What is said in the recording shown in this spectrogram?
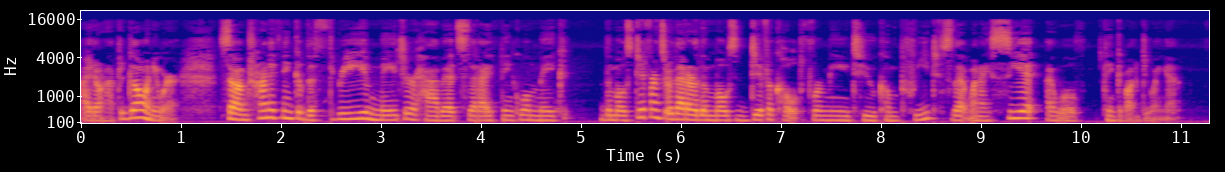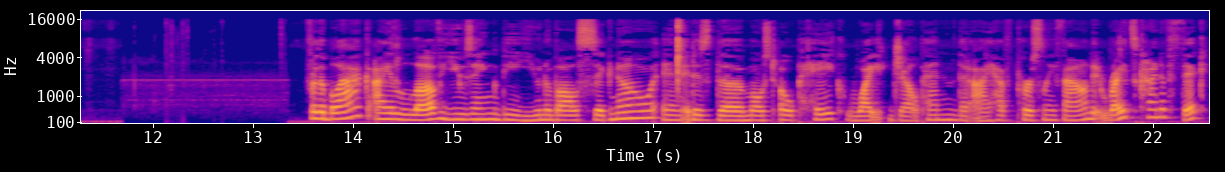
I don't have to go anywhere. So I'm trying to think of the three major habits that I think will make the most difference or that are the most difficult for me to complete so that when I see it, I will think about doing it. For the black, I love using the Uniball Signo, and it is the most opaque white gel pen that I have personally found. It writes kind of thick,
